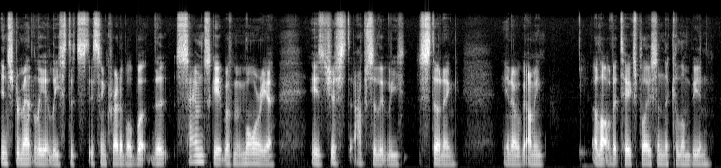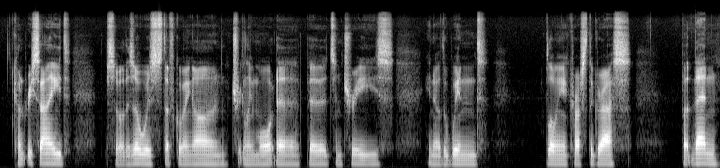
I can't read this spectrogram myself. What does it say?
instrumentally at least it's it's incredible, but the soundscape of Memoria is just absolutely stunning. You know, I mean, a lot of it takes place in the Colombian countryside, so there's always stuff going on, trickling water, birds and trees, you know, the wind blowing across the grass. But then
